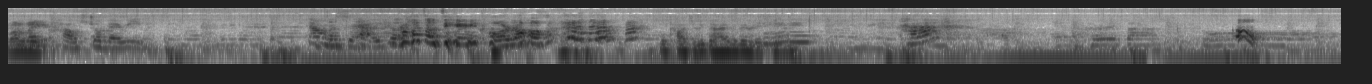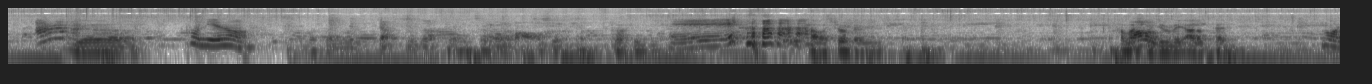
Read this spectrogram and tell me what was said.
忘记。烤 strawberry。让我们试咬一个。然后中间有一坨肉。你靠久一点还是被违禁的。哈？哦，耶，好黏哦。这样是不是？很饱。高兴。哎。好 strawberry。How much would you rate out of ten？哇，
